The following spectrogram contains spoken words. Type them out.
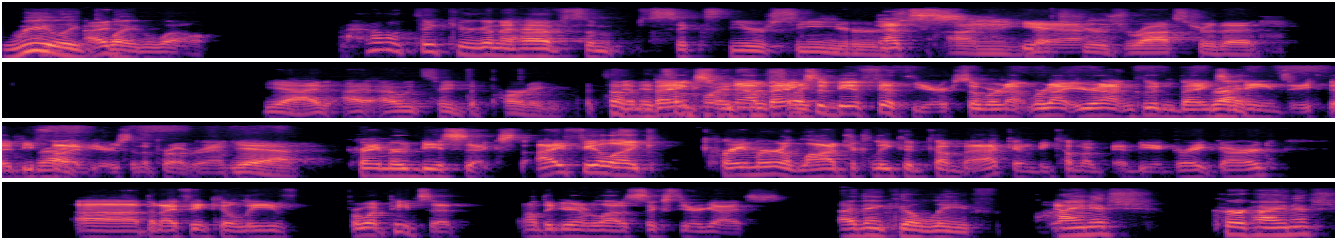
Really I- played well. I don't think you're going to have some sixth year seniors That's- on yeah. next year's roster that. Yeah, I, I, I would say departing. At some- And at some Banks point, now Banks like- would be a fifth year, so we're not we're not you're not including Banks Right. and Hainsey. They'd be Right. five years in the program. Yeah, Kramer would be a sixth. I feel like Kramer logically could come back and become a and be a great guard, uh, but I think he'll leave for what Pete said. I don't think you're gonna have a lot of sixth year guys I think he'll leave. Yeah. Hinish, Kurt Hinish.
